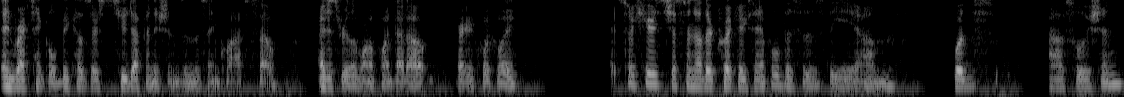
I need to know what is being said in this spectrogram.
in rectangle because there's two definitions in the same class. So I just really want to point that out very quickly. So here's just another quick example. This is the um, Woods uh, solution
